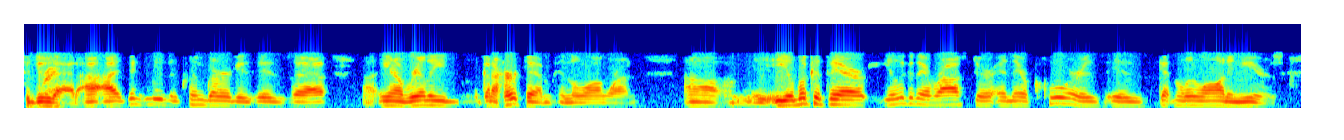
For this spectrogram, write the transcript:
to do right. that. I, I think losing Klingberg is, is uh, uh, you know really going to hurt them in the long run. Um, you look at their you look at their roster, and their core is is getting a little on in years. Uh,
